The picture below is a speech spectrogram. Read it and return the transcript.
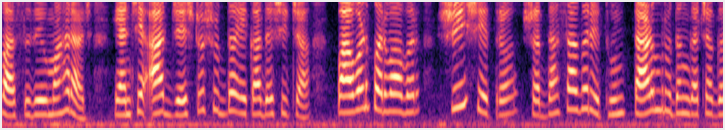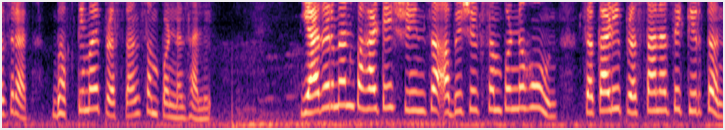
वासुदेव महाराज यांचे आज ज्येष्ठ शुद्ध एकादशीच्या पावन पर्वावर श्री क्षेत्र श्रद्धासागर येथून टाळ मृदंगाच्या गजरात भक्तिमय प्रस्थान संपन्न झाले. या दरम्यान पहाटे श्रींचा अभिषेक संपन्न होऊन सकाळी प्रस्थानाचे कीर्तन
